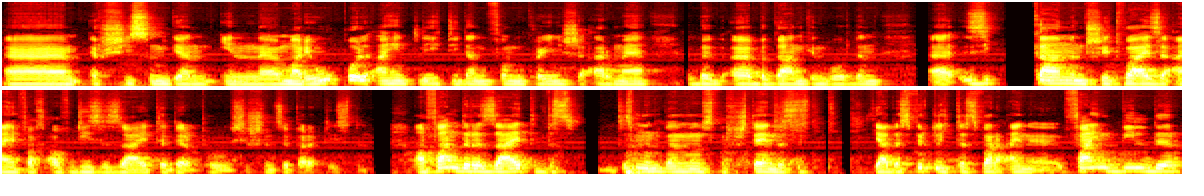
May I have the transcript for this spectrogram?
äh, Erschießungen in äh, Mariupol eigentlich, die dann von ukrainischer Armee be äh, begangen wurden, sie kamen schrittweise einfach auf diese Seite der russischen Separatisten. Auf andere Seite, das, das muss man muss verstehen, das ist, ja, das wirklich, das war eine Feindbilder,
